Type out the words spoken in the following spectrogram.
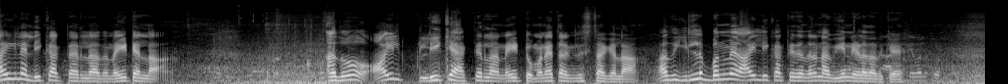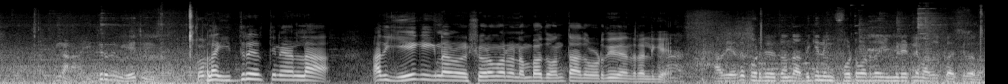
ಆಯಿಲೇ ಲೀಕ್ ಆಗ್ತಾ ಇರಲಿಲ್ಲ ಅದು ನೈಟ್ ಎಲ್ಲ. ಅದು ಆಯಿಲ್ ಲೀಕೇ ಆಗ್ತಿರಲ್ಲ ನೈಟು ಮನೆ ಹತ್ರ ನಿಲ್ಲಿಸ್ದಾಗೆಲ್ಲ. ಅದು ಇಲ್ಲಿ ಬಂದಮೇಲೆ ಆಯಿಲ್ ಲೀಕ್ ಆಗ್ತಿದೆ ಅಂದರೆ ನಾವು ಏನು ಹೇಳೋದು ಅದಕ್ಕೆ? ಅಲ್ಲ ಇದ್ರೆ ಇರ್ತೀನಿ ಅಲ್ಲ. ಅದು ಹೇಗೆ ಈಗ ನಾನು ಶೋರೂಮನ್ನು ನಂಬೋದು ಅಂತ ಅದು ಹೊಡೆದಿದೆ ಅಂದ್ರೆ ಅಲ್ಲಿಗೆ ಅದು ಎದಕ್ಕೆ ಹೊಡೆದಿರುತ್ತೆ ಅಂತ ಅದಕ್ಕೆ ನಿಮ್ಗೆ ಫೋಟೋ ಹೊಡೆದು ಇಮಿಡಿಯೇಟ್ಲಿ ಮೊದಲು ಕಳಿಸಿರೋದು.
